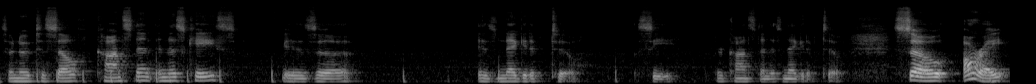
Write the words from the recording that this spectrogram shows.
So note to self, constant in this case is uh, is negative 2. C, your constant is negative 2. So, all right,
